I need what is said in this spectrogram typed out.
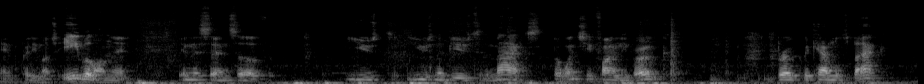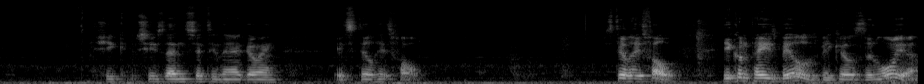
and pretty much evil on it, in the sense of used used and to the max. But when she finally broke broke the camel's back, she she's then sitting there going, "It's still his fault." Still his fault. He couldn't pay his bills because the lawyer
